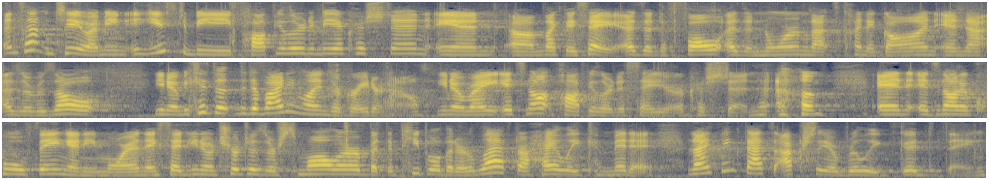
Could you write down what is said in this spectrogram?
And something too. I mean, it used to be popular to be a Christian, and um, like they say, as a default, as a norm, that's kind of gone, and that as a result, you know, because the, the dividing lines are greater now, you know, right? It's not popular to say you're a Christian, um, and it's not a cool thing anymore. And they said, you know, churches are smaller, but the people that are left are highly committed. And I think that's actually a really good thing.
